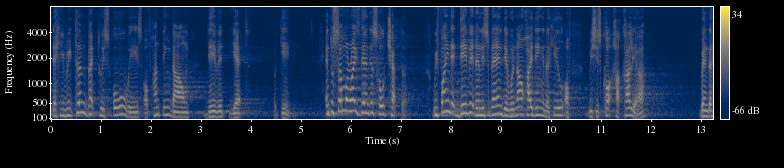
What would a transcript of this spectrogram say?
that he returned back to his old ways of hunting down David yet again. And to summarize then this whole chapter, we find that David and his men, they were now hiding in the hill of, which is called Hachilah, when the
